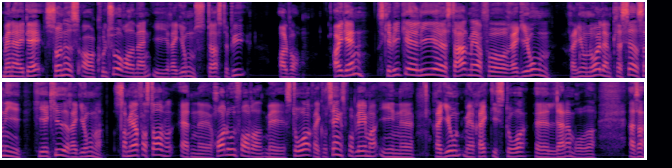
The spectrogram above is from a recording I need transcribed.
men er i dag sundheds- og kulturrådmand i regionens største by, Aalborg. Og igen, skal vi ikke øh, lige øh, starte med at få regionen, Region Nordjylland placeret sådan i hierarkiet af regioner. Som jeg forstår, er den øh, hårdt udfordret med store rekrutteringsproblemer i en øh, region med rigtig store øh, landområder. Altså,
